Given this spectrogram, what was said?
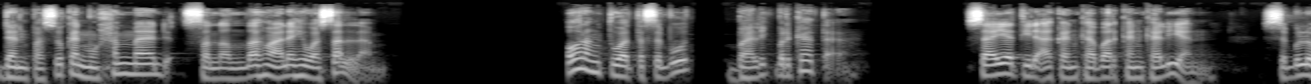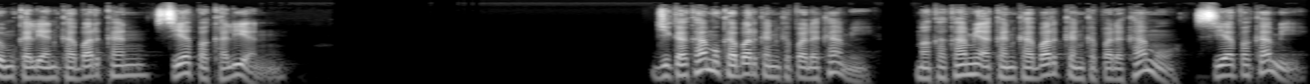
dan pasukan Muhammad Sallallahu Alaihi Wasallam. Orang tua tersebut balik berkata, saya tidak akan kabarkan kalian sebelum kalian kabarkan siapa kalian. Jika kamu kabarkan kepada kami, maka kami akan kabarkan kepada kamu siapa kami.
